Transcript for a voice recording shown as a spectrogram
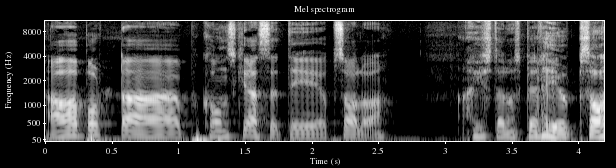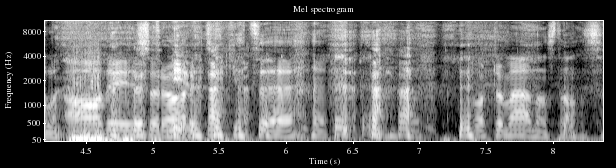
Ja, borta på konstgräset i Uppsala va? Ja just det, de spelar i Uppsala. Ja, det är så rörigt vilket... Eh, vart de är någonstans.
